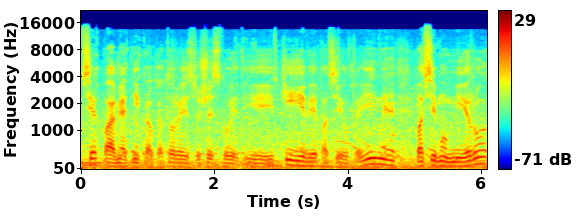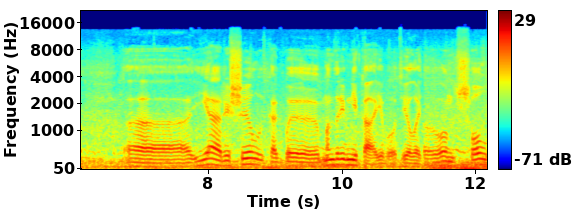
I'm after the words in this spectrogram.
всех памятников, которые существуют и в Киеве, по всей Украине, по всему миру. Э, Я решил как бы мандревника его делать. Он шел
